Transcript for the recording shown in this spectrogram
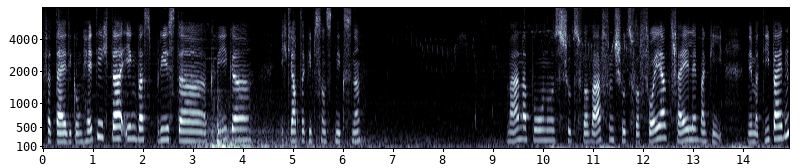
Verteidigung hätte ich da irgendwas, Priester, Krieger. Ich glaube, da gibt es sonst nichts, ne? Mana-Bonus, Schutz vor Waffen, Schutz vor Feuer, Pfeile, Magie. Nehmen wir die beiden.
